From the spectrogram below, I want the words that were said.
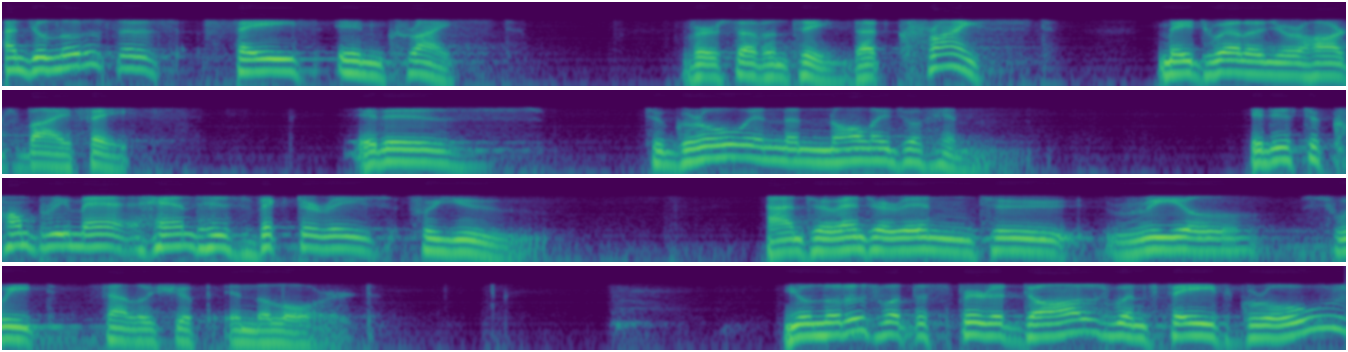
and you'll notice that it's faith in Christ. Verse 17, that Christ may dwell in your hearts by faith. It is to grow in the knowledge of Him. It is to comprehend His victories for you and to enter into real sweet fellowship in the Lord. You'll notice what the Spirit does when faith grows.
